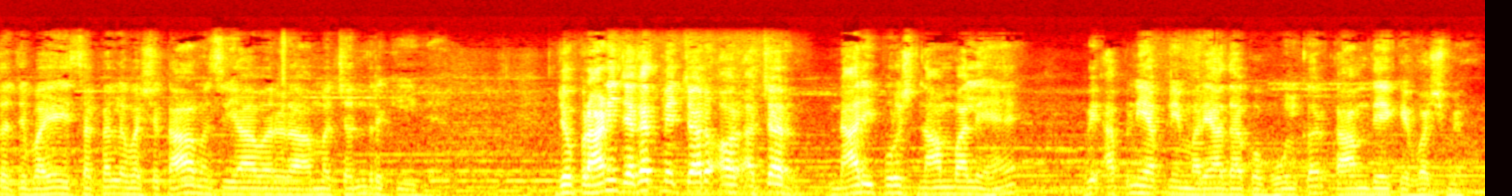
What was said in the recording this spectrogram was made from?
तज भय सकल वश काम सियावर रामचंद्र की है। जो प्राणी जगत में चर और अचर, नारी पुरुष नाम वाले हैं, वे अपनी अपनी मर्यादा को भूलकर कामदेव के वश में हो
